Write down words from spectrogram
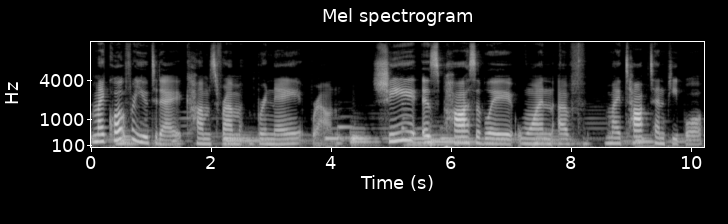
My quote for you today comes from Brené Brown. She is possibly one of my top 10 people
